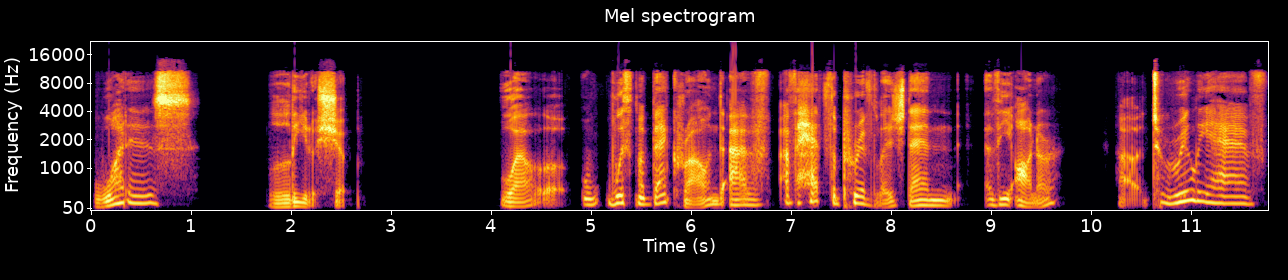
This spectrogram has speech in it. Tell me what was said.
what is leadership? Well, with my background, I've I've had the privilege and the honor uh, to really have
